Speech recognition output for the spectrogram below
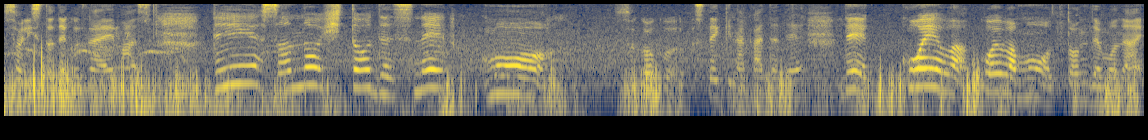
ソリストでございます。で、その人ですね、もうすごく素敵な方で、で、声は、声はもうとんでもない。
